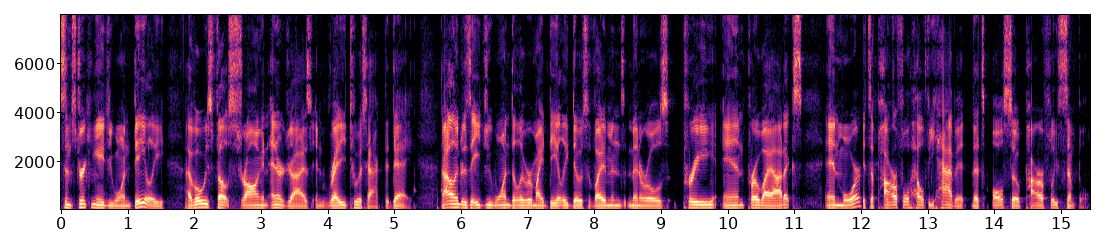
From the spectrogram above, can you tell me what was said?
Since drinking AG1 daily, I've always felt strong and energized and ready to attack the day. Not only does AG1 deliver my daily dose of vitamins, minerals, pre and probiotics, and more, it's a powerful, healthy habit that's also powerfully simple.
